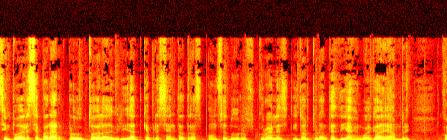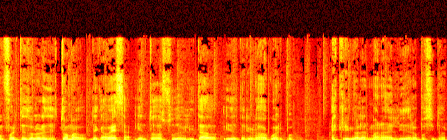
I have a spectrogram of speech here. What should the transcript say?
sin poder separar producto de la debilidad que presenta tras 11 duros, crueles y torturantes días en huelga de hambre, con fuertes dolores de estómago, de cabeza y en todo su debilitado y deteriorado cuerpo, escribió la hermana del líder opositor.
